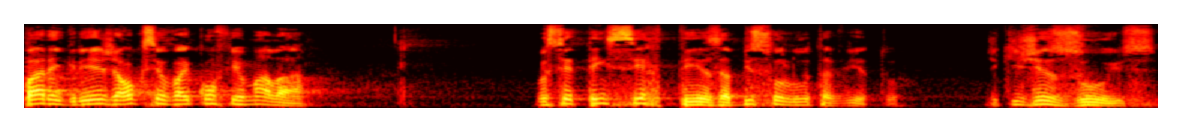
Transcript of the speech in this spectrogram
para a igreja algo que você vai confirmar lá. Você tem certeza absoluta, Vitor, de que Jesus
